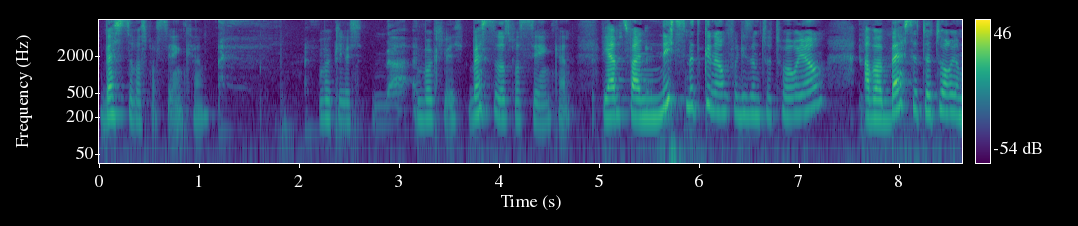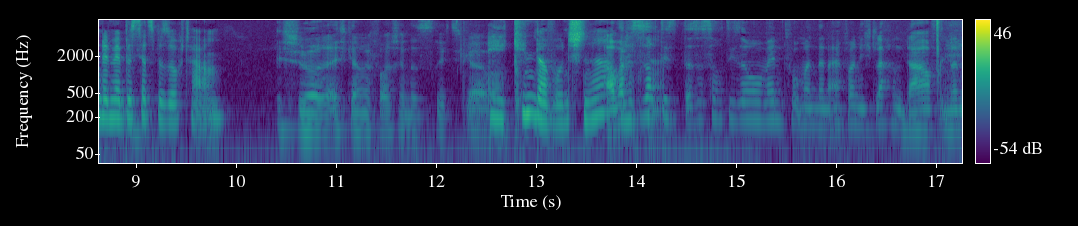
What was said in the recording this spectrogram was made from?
Beste, was passieren kann. Wirklich. Nein. Wirklich. Beste, was passieren kann. Wir haben zwar nichts mitgenommen von diesem Tutorium, aber beste Tutorium, den wir bis jetzt besucht haben. Ich schwöre, ich kann mir vorstellen, dass es richtig geil war. Ey, Kinderwunsch, ne? Aber das ist, auch das ist auch dieser Moment, wo man dann einfach nicht lachen darf und dann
